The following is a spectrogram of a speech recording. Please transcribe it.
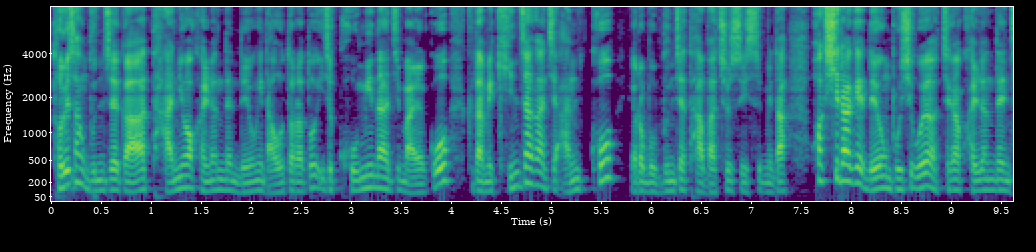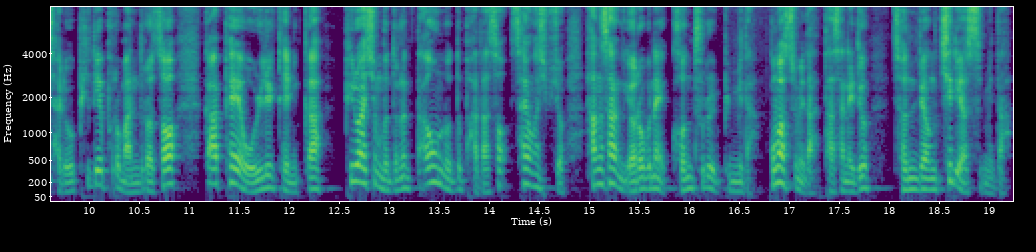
더 이상 문제가 단위와 관련된 내용이 나오더라도 이제 고민하지 말고 그다음에 긴장하지 않고 여러분 문제 다 맞출 수 있습니다. 확실하게 내용 보시고요. 제가 관련된 자료 PDF로 만들어서 카페에 올릴 테니까 필요하신 분들은 다운로드 받아서 사용하십시오. 항상 여러분의 건투를 빕니다. 고맙습니다. 다산에듀 전병칠이었습니다.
